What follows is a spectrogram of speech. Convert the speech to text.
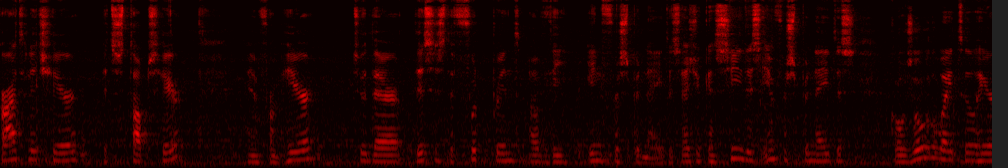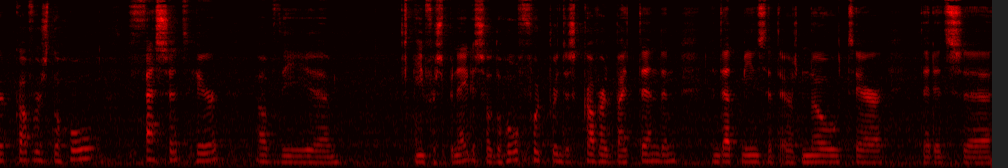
cartilage here, it stops here, and from here to there, this is the footprint of the infraspinatus. As you can see, this infraspinatus goes all the way till here, covers the whole facet here of the um, infraspinatus. So the whole footprint is covered by tendon and that means that there's no tear, that it's uh,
